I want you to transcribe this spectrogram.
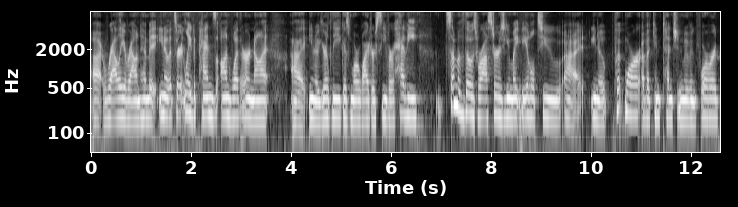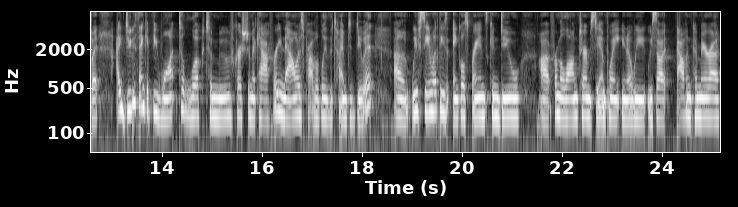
uh, rally around him. It you know it certainly depends on whether or not uh, you know your league is more wide receiver heavy some of those rosters you might be able to uh, you know put more of a contention moving forward. But i do think if you want to look to move christian mccaffrey now is probably the time to do it. Um, we've seen what these ankle sprains can do uh, from a long-term standpoint. You know we we saw alvin kamara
